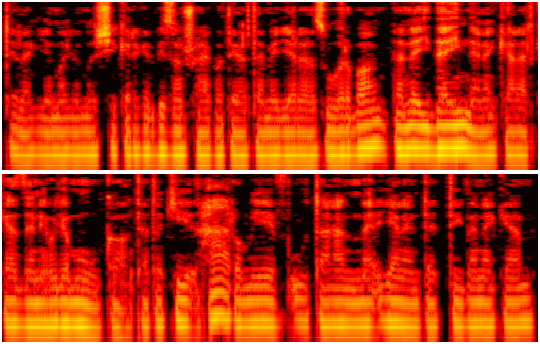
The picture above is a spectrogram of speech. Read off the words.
tényleg ilyen nagyon nagy sikereket, bizonságot éltem egy az úrban, de, de innen kellett kezdeni, hogy a munka. Tehát aki három év után jelentették be nekem,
